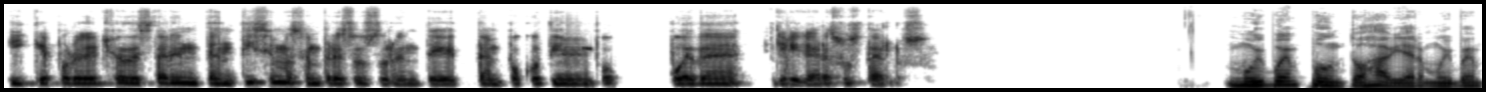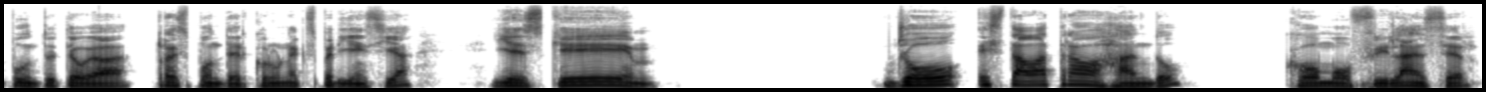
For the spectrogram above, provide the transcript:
y que por el hecho de estar en tantísimas empresas durante tan poco tiempo pueda llegar a asustarlos. Muy buen punto, Javier, muy buen punto, y te voy a responder con una experiencia, y es que yo estaba trabajando como freelancer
